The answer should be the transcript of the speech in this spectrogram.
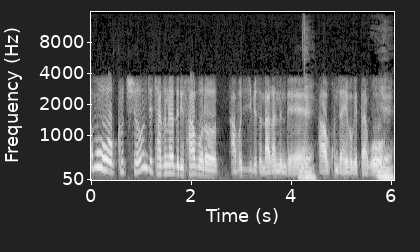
아, 뭐 그렇죠. 이제 작은 아들이 사업하러 아버지 집에서 나갔는데 네. 사업 혼자 해보겠다고 예.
